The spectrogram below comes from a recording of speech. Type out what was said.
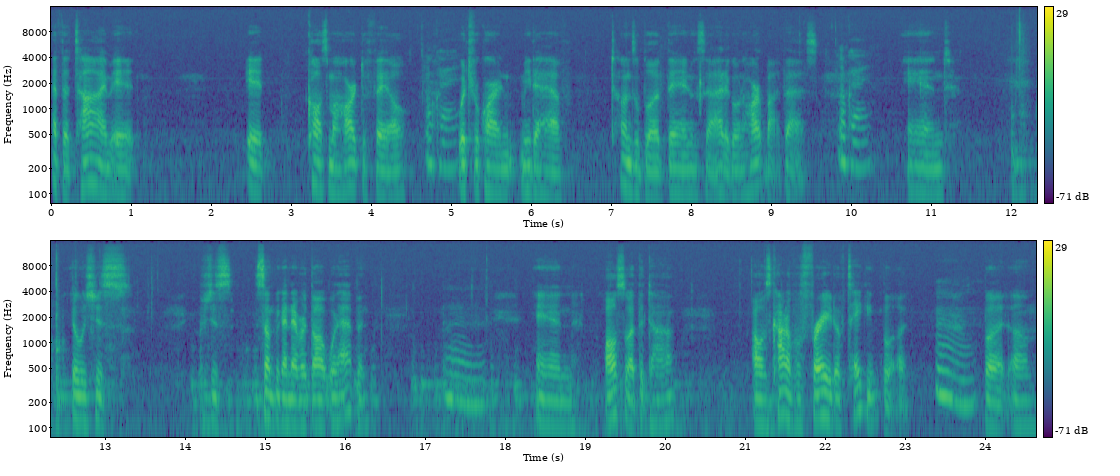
at the time it it caused my heart to fail, Okay. which required me to have tons of blood then, so I had to go on a heart bypass, Okay. and it was just it was just something I never thought would happen. Mm. And also at the time, I was kind of afraid of taking blood, Mm. but um,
